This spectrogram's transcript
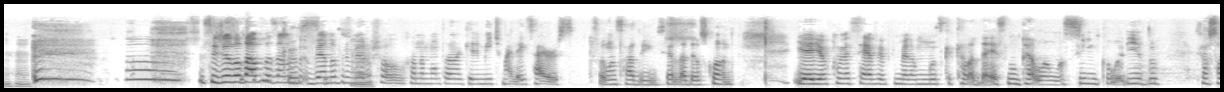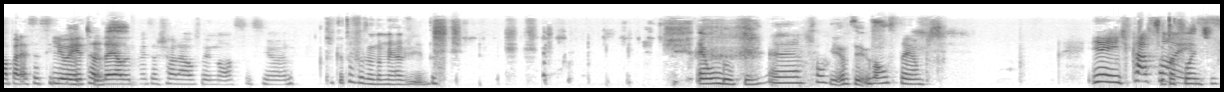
Uhum. Esses dias eu tava fazendo, vendo o primeiro É. show Hannah Montana, aquele Meet Miley Cyrus, que foi lançado em sei lá Deus quando. E aí eu comecei a ver a primeira música que ela desce num telão assim, colorido, que só aparece a silhueta dela, eu comecei a chorar. Eu falei, nossa senhora, o que, que eu tô fazendo na minha vida? É um looping. É, só Meu Deus. bons tempos. E aí, indicações? Tá falando de...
